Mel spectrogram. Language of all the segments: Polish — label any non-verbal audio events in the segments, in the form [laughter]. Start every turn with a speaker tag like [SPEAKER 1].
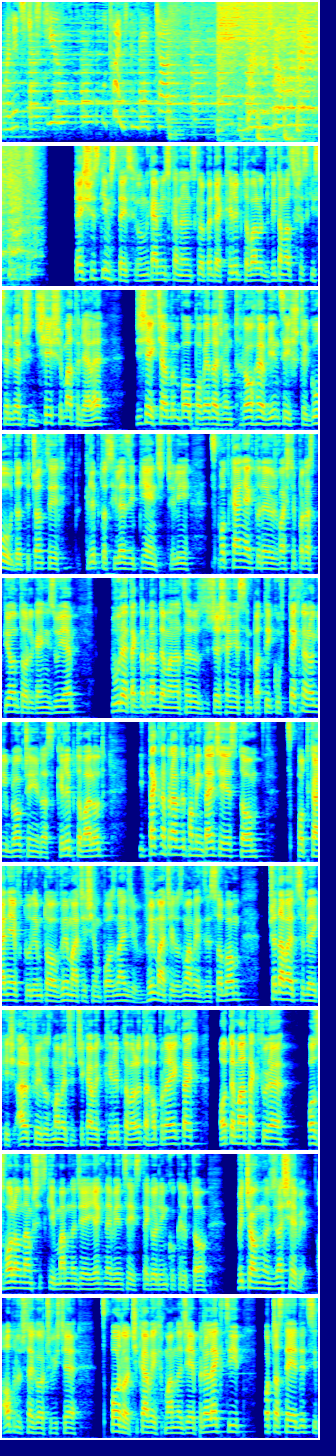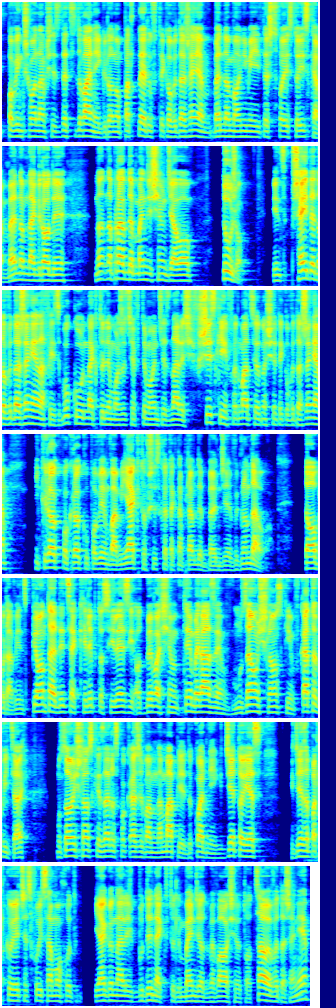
[SPEAKER 1] when it's just you, well, times can be tough. When there's no one there.
[SPEAKER 2] Cześć wszystkim, z tej strony Kamil z kanału Encyklopedia Kryptowalut. Witam Was wszystkich serdecznie w dzisiejszym materiale. Dzisiaj chciałbym poopowiadać Wam trochę więcej szczegółów dotyczących Crypto Silesia 5, czyli spotkania, które już właśnie po raz piąty organizuję, które tak naprawdę ma na celu zrzeszenie sympatyków technologii blockchain oraz kryptowalut. I tak naprawdę pamiętajcie, jest to spotkanie, w którym to Wy macie się poznać, Wy macie rozmawiać ze sobą, sprzedawać sobie jakieś alfy, rozmawiać o ciekawych kryptowalutach, o projektach, o tematach, które pozwolą nam wszystkim, mam nadzieję, jak najwięcej z tego rynku krypto wyciągnąć dla siebie. Oprócz tego oczywiście sporo ciekawych, mam nadzieję, prelekcji. Podczas tej edycji powiększyło nam się zdecydowanie grono partnerów tego wydarzenia. Będą oni mieli też swoje stoiska, będą nagrody. No naprawdę będzie się działo dużo. Więc przejdę do wydarzenia na Facebooku, na którym możecie w tym momencie znaleźć wszystkie informacje odnośnie tego wydarzenia i krok po kroku powiem Wam, jak to wszystko tak naprawdę będzie wyglądało. Dobra, więc piąta edycja Crypto Silesia odbywa się tym razem w Muzeum Śląskim w Katowicach. Muzeum Śląskie zaraz pokażę Wam na mapie dokładnie, gdzie to jest, gdzie zaparkujecie swój samochód, jak znaleźć budynek, w którym będzie odbywało się to całe wydarzenie.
